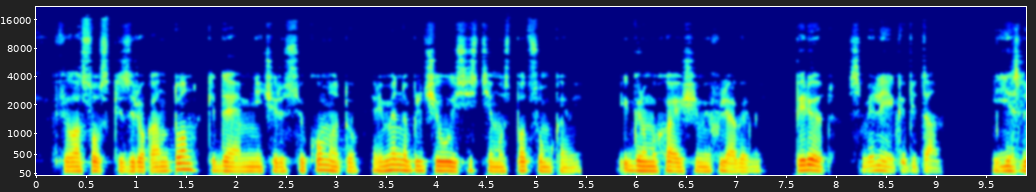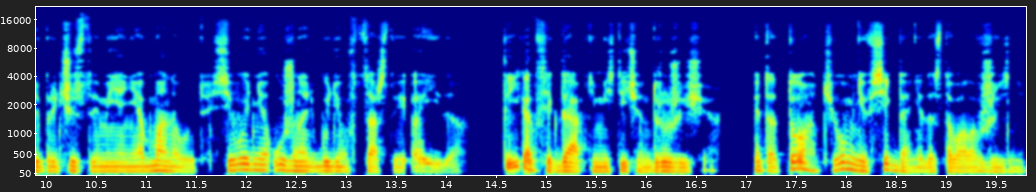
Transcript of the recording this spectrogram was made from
– философски изрек Антон, кидая мне через всю комнату ременно-плечевую систему с подсумками и громыхающими флягами. «Вперед! Смелее, капитан! Если предчувствия меня не обманывают, сегодня ужинать будем в царстве Аида». «Ты, как всегда, оптимистичен, дружище. Это то, чего мне всегда не доставало в жизни».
